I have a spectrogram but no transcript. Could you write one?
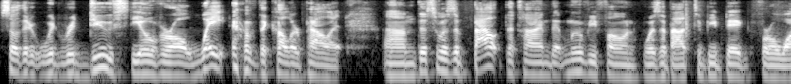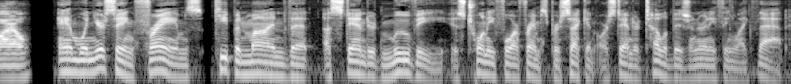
so that it would reduce the overall weight of the color palette. Um, this was about the time that Moviefone was about to be big for a while. And when you're saying frames, keep in mind that a standard movie is 24 frames per second or standard television or anything like that.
